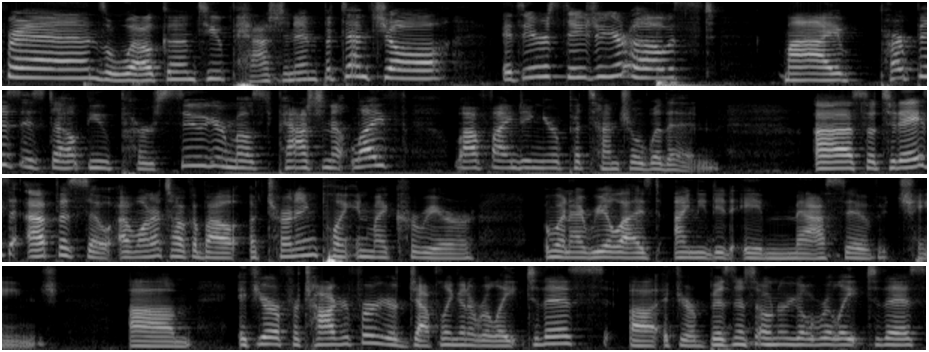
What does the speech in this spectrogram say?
friends, welcome to Passion and Potential. It's Anastasia, your host. My purpose is to help you pursue your most passionate life while finding your potential within. Uh, so, today's episode, I want to talk about a turning point in my career when I realized I needed a massive change. Um, if you're a photographer, you're definitely going to relate to this. Uh, if you're a business owner, you'll relate to this.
